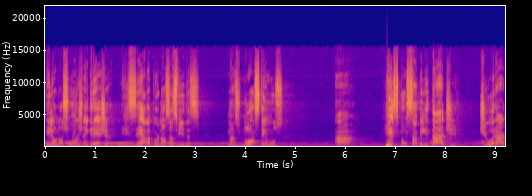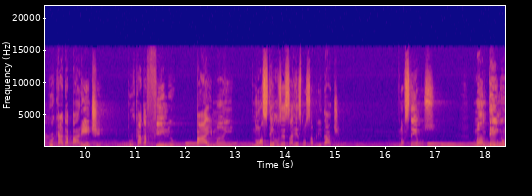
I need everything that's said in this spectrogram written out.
Ele é o nosso anjo da igreja, ele zela por nossas vidas, mas nós temos a responsabilidade de orar por cada parente, por cada filho, pai, mãe. Nós temos essa responsabilidade. Nós temos. Mantenho.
